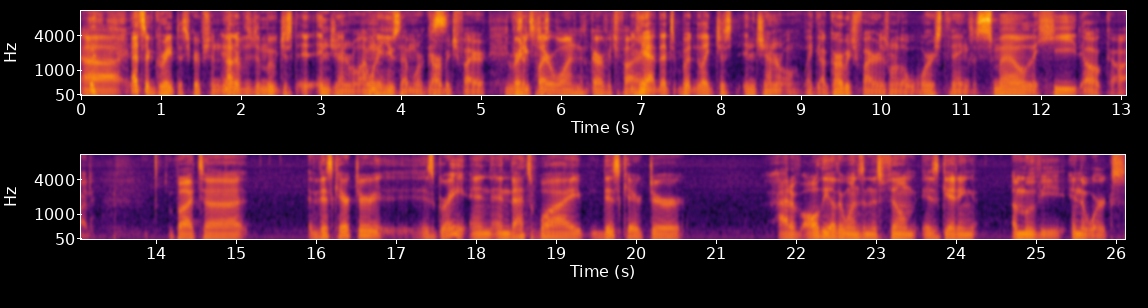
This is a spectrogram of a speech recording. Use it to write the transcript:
uh, that's a great description. Not of the movie, just in general. I want to Yeah. use that more. Garbage fire. Ready Player just- One, garbage fire. Yeah, that's but like just in general, like a garbage fire is one of the worst things. The smell, the heat. Oh God. but uh, this character is great, and and that's why this character, out of all the other ones in this film, is getting a movie in the works.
